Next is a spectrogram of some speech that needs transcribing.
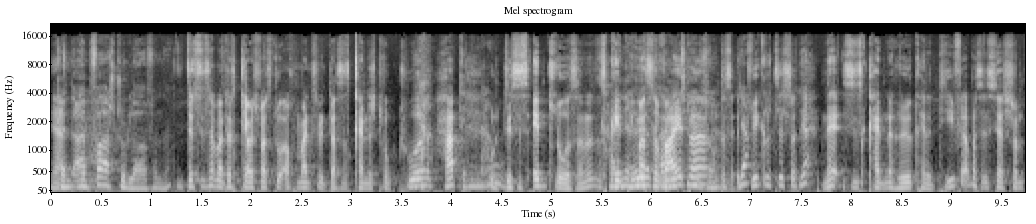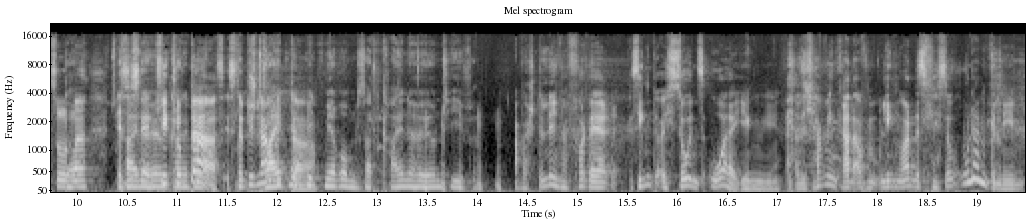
Ja. Kennt ein Fahrstuhl laufen. Ne? Das ist aber das, glaube ich, was du auch meinst, mit, dass es keine Struktur hat genau. und dieses Endlose. Ne? Das Keine geht immer Höhe, so keine weiter Tiefe. und das Ja. entwickelt sich so. Ja. Ne, es ist keine Höhe, keine Tiefe, aber es ist ja schon so Doch, eine, es ist eine Höhe, Entwicklung da, es ist eine Streit Dynamik nicht da. mit mir rum, das hat keine Höhe und Tiefe. Aber stellt euch mal vor, der singt euch so ins Ohr irgendwie. Also ich habe ihn gerade auf dem linken Ohr, das wäre so unangenehm,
